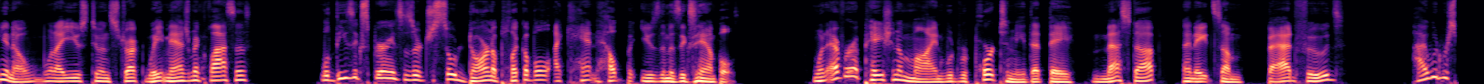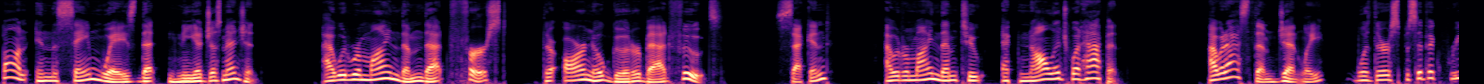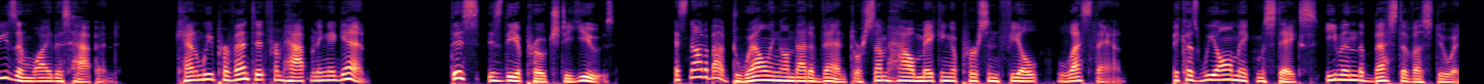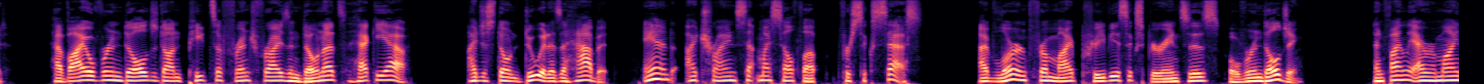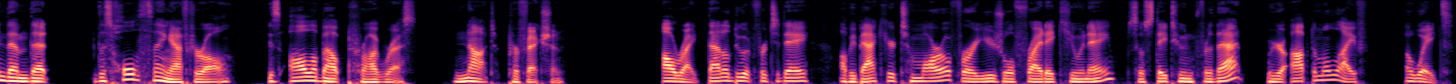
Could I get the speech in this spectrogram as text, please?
you know, when I used to instruct weight management classes. Well, these experiences are just so darn applicable, I can't help but use them as examples. Whenever a patient of mine would report to me that they messed up and ate some bad foods, I would respond in the same ways that Nia just mentioned. I would remind them that first, there are no good or bad foods. Second, I would remind them to acknowledge what happened. I would ask them gently was there a specific reason why this happened? Can we prevent it from happening again? This is the approach to use. It's not about dwelling on that event or somehow making a person feel less than, because we all make mistakes, even the best of us do it. Have I overindulged on pizza, french fries, and donuts? Heck yeah. I just don't do it as a habit, and I try and set myself up for success. I've learned from my previous experiences overindulging. And finally, I remind them that this whole thing, after all, is all about progress, not perfection. All right, that'll do it for today. I'll be back here tomorrow for our usual Friday Q&A, so stay tuned for that, where your optimal life awaits.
